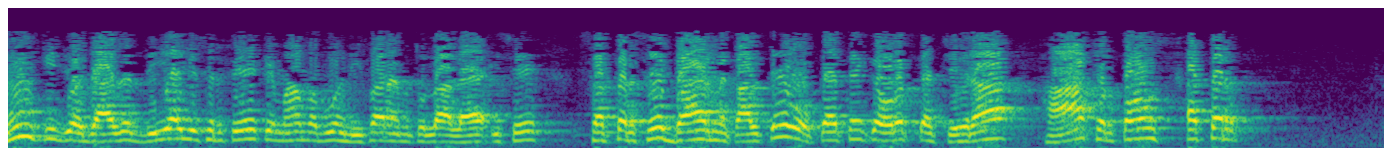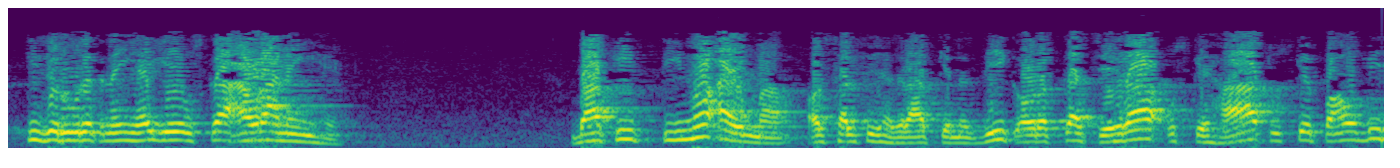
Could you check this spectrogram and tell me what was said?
منہ کی جو اجازت دی ہے، یہ صرف ایک امام ابو حنیفہ رحمۃ اللہ علیہ اسے سطر سے باہر نکالتے ہیں۔ وہ کہتے ہیں کہ عورت کا چہرہ، ہاتھ اور پاؤں سطر کی ضرورت نہیں ہے، یہ اس کا اورا نہیں ہے۔ باقی تینوں ائمہ اور سلفی حضرات کے نزدیک عورت کا چہرہ، اس کے ہاتھ، اس کے پاؤں بھی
